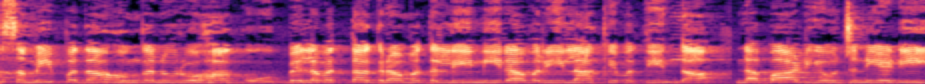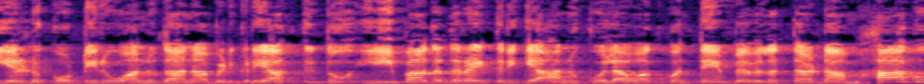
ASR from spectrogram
ಸಮೀಪದ ಹೊಂಗನೂರು ಹಾಗೂ ಬೆಲವತ್ತ ಗ್ರಾಮದಲ್ಲಿ ನೀರಾವರಿ ಇಲಾಖೆ ವತಿಯಿಂದ ನಬಾರ್ಡ್ ಯೋಜನೆಯಡಿ ಎರಡು ಕೋಟಿ ರು ಅನುದಾನ ಬಿಡುಗಡೆಯಾಗುತ್ತಿದ್ದು ಈ ಭಾಗದ ರೈತರಿಗೆ ಅನುಕೂಲವಾಗುವಂತೆ ಬೆವಲತ್ತ ಡ್ಯಾಂ ಹಾಗೂ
